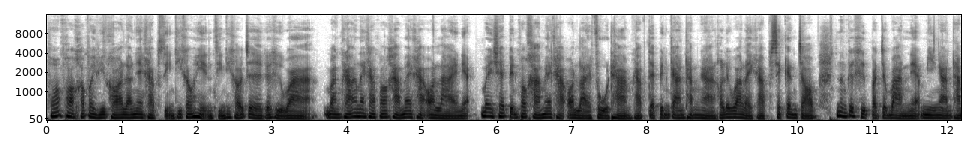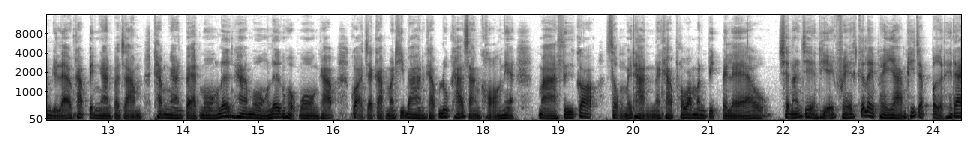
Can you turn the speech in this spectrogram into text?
เพราะพอเขาไปวิเคราะห์แล้วเนี่ยครับสิ่งที่เขาเห็นสิ่งที่เขาเจอก็คือว่าบางครั้งนะครับพ่อค้าแม่ค้าออนไลน์เนี่ยไม่ใช่เป็นพ่อค้าแม่ค้าออนไลน์ full time ครับแต่เป็นการทำงานเขาเรียกว่าอะไรครับ second job นั่นก็คือปัจจุบันเนี่ยมีงานทำอยู่แล้วครับเป็นงานประจำทำงาน 8 โมงเลิก5โมงเลิก6โมงครับกว่าจะกลับมาที่บ้านครับลูกค้าสั่งของเนี่ยมาซื้อก็ส่งไม่ทันนะครับเพราะว่ามันปิดไปแล้ว ฉะนั้น JNT Express ก็เลยพยายามที่จะเปิดให้ได้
